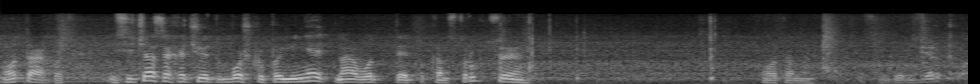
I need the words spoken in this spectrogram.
Вот так вот. И сейчас я хочу эту бошку поменять на вот эту конструкцию. Вот она. Зеркало.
